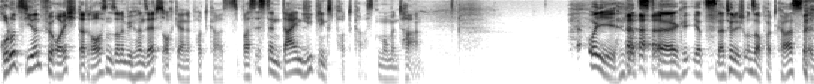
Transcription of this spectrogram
produzieren für euch da draußen, sondern wir hören selbst auch gerne Podcasts. Was ist denn dein Lieblingspodcast momentan? Ui, jetzt, äh, jetzt natürlich unser Podcast, den,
